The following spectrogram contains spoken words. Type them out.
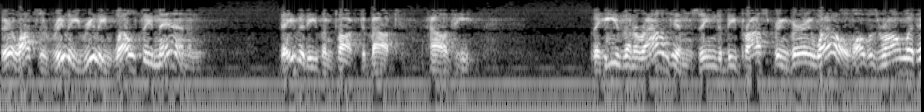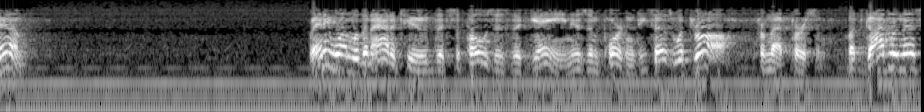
There are lots of really, really wealthy men. And David even talked about how the, the heathen around him seemed to be prospering very well. What was wrong with him? For anyone with an attitude that supposes that gain is important, he says, withdraw from that person. But godliness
